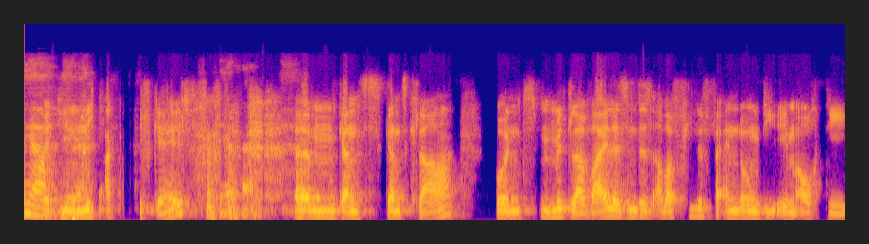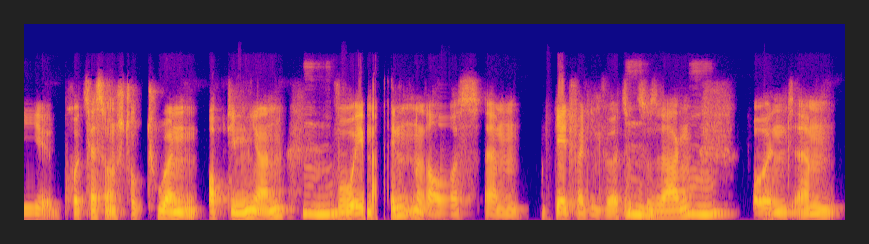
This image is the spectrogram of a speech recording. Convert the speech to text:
ja, verdiene ja. nicht aktiv Geld, ja. ähm, ganz, ganz klar. Und mittlerweile sind es aber viele Veränderungen, die eben auch die Prozesse und Strukturen optimieren, mhm. wo eben nach hinten raus ähm, Geld verdient wird mhm. sozusagen. Mhm. Und ähm,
